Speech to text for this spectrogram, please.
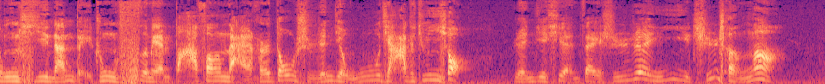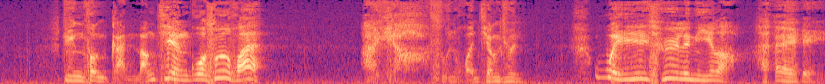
东西南北中四面八方，哪哈都是人家吴家的军校，人家现在是任意驰骋啊！丁奉赶忙见过孙桓，哎呀，孙桓将军，委屈了你了，嘿嘿。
